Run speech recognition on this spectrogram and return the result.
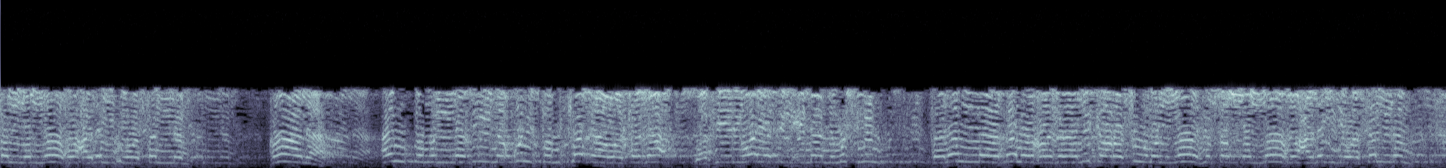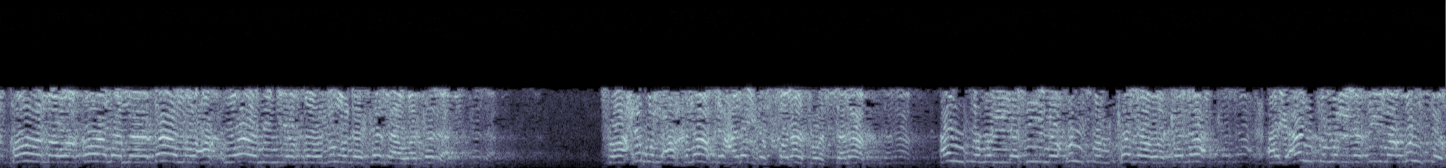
صلى الله عليه وسلم قال أنتم الذين قلتم كذا وكذا وفي رواية الإمام مسلم فلما بلغ ذلك رسول الله صلى الله عليه وسلم قام وقال ما بال اقوام يقولون كذا وكذا. صاحب الأخلاق عليه الصلاة والسلام. أنتم الذين قلتم كذا وكذا أي أنتم الذين قلتم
